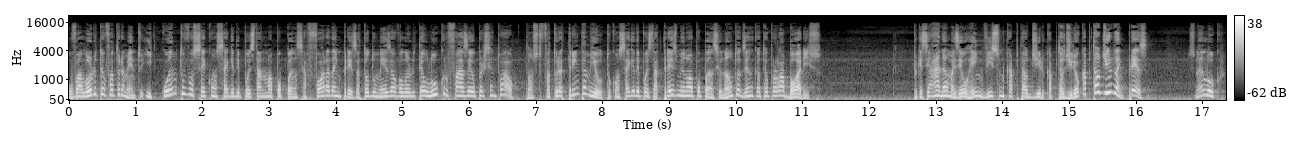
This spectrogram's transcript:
o valor do teu faturamento e quanto você consegue depositar numa poupança fora da empresa todo mês é o valor do teu lucro, faz aí o percentual. Então, se tu fatura 30 mil, tu consegue depositar 3 mil numa poupança. Eu não estou dizendo que é o teu prolabore isso. Porque assim, ah, não, mas eu reinvisto no capital de giro. Capital de giro é o capital de giro da empresa. Isso não é lucro.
